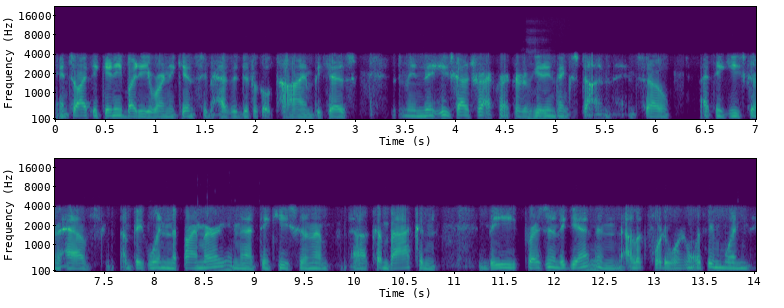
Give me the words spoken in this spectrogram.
And so I think anybody running against him has a difficult time because, I mean, he's got a track record of getting things done. And so I think he's going to have a big win in the primary, and I think he's going to uh, come back and be president again. And I look forward to working with him when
